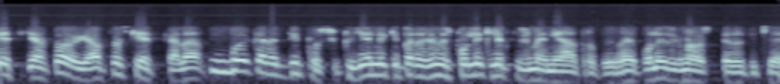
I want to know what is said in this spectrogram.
έτσι, γι' αυτό, γι' αυτό σκέφτηκα. Αλλά μου έκανε εντύπωση. Πηγαίνουν εκεί πέρα είναι πολύ εκλεπτισμένοι άνθρωποι με πολλές γνώσεις θεωρητικέ.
